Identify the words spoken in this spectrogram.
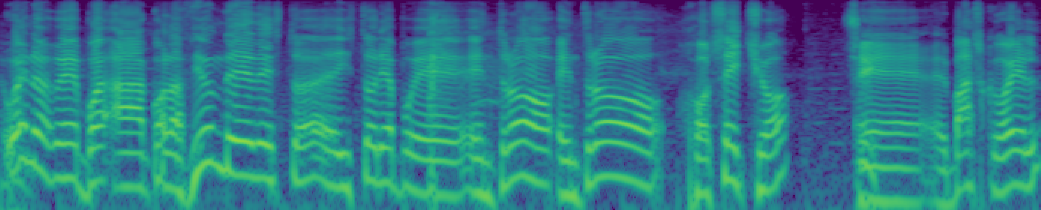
Bueno, eh, pues, a colación de, de esta historia, pues entró, entró Josecho, Sí. eh, el vasco él,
